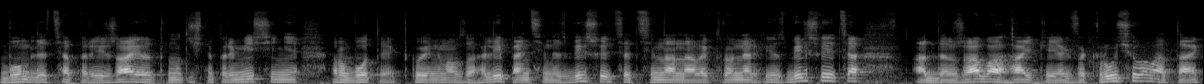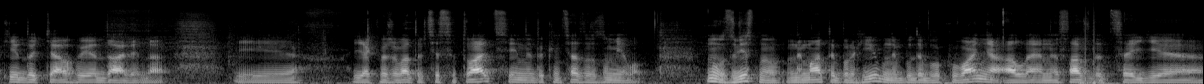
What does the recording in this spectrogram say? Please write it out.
бомбляться, переїжджають, внутрішньо переміщені, роботи як такої нема взагалі, пенсії не збільшуються, ціна на електроенергію збільшується, а держава гайки як закручувала, так і дотягує далі. Да. І як виживати в цій ситуації, не до кінця зрозуміло. Ну, звісно, не мати боргів, не буде блокування, але не завжди це є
